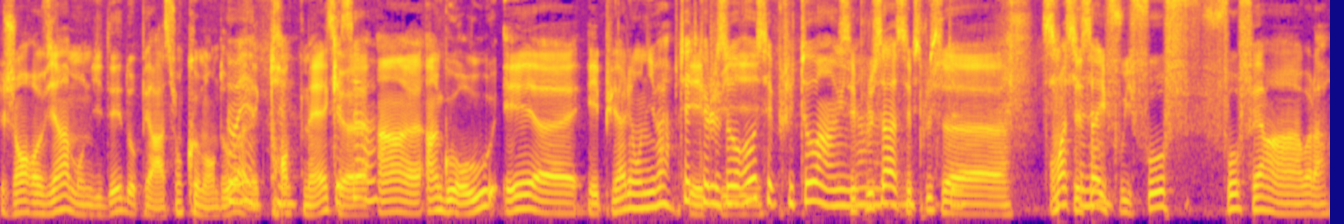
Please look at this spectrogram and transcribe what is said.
j'en reviens à mon idée d'opération commando Ouais, avec 30 ouais. mecs, ça, euh, hein. un, un gourou et, euh, et puis allez on y va. Peut-être que le Zorro, c'est plutôt un. c'est plus ça, c'est plus euh, pour moi c'est ça, il sélectionneur. faut il faut faut faire un, voilà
